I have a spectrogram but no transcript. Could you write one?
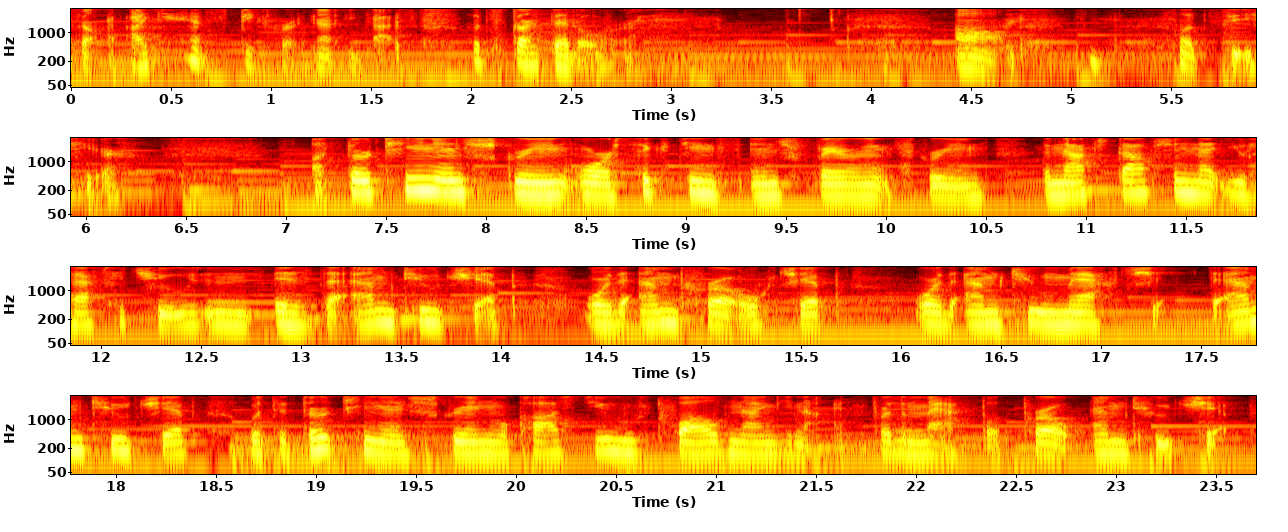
Sorry, I can't speak right now, you guys. Let's start that over. Um, let's see here a 13 inch screen or a 16 inch variant screen. The next option that you have to choose is the M2 chip or the M Pro chip or the M2 Max chip. The M2 chip with the 13 inch screen will cost you $12.99 for the MacBook Pro M2 chip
